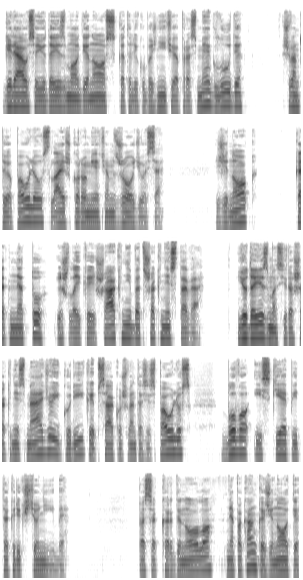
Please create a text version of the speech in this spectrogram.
Giliausia judaizmo dienos katalikų bažnyčioje prasme glūdi Šventojo Pauliaus laiško romiečiams žodžiuose. Žinok, kad ne tu išlaikai šaknį, bet šaknis tave. Judaizmas yra šaknis medžio, į kurį, kaip sako Šventasis Paulius, buvo įskiepyta krikščionybė. Pasak kardinolo, nepakanka žinoti,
